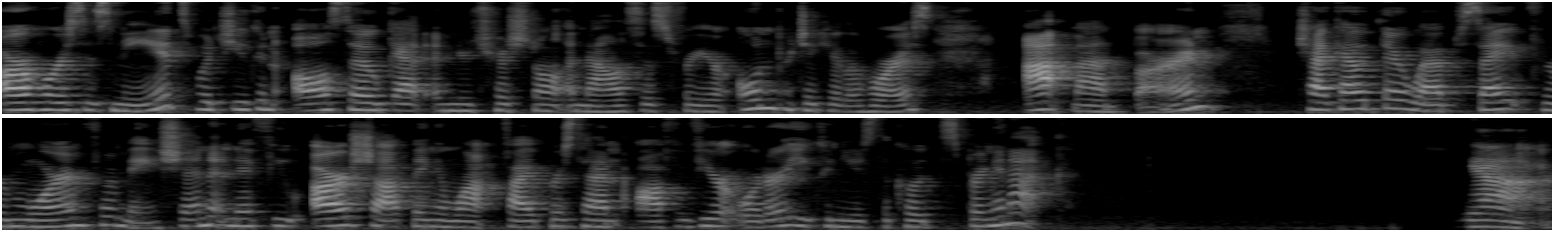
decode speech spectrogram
our horse's needs, which you can also get a nutritional analysis for your own particular horse at Mad Barn. Check out their website for more information. And if you are shopping and want 5% off of your order, you can use the code SPRINGENEQ. Yeah,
